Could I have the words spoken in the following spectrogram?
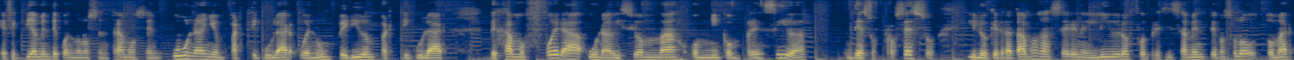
efectivamente cuando nos centramos en un año en particular o en un periodo en particular, dejamos fuera una visión más omnicomprensiva de esos procesos. Y lo que tratamos de hacer en el libro fue precisamente no solo tomar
